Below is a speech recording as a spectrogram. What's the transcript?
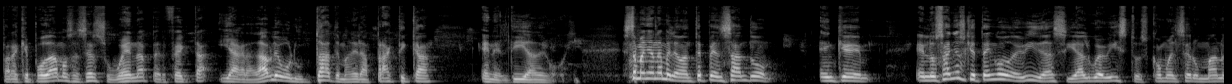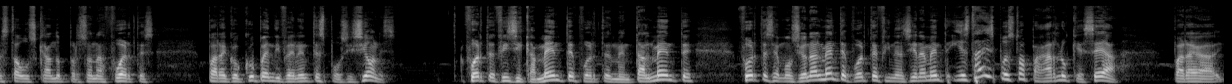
para que podamos hacer su buena, perfecta y agradable voluntad de manera práctica en el día de hoy. Esta mañana me levanté pensando en que en los años que tengo de vida, si algo he visto es cómo el ser humano está buscando personas fuertes para que ocupen diferentes posiciones fuertes físicamente, fuertes mentalmente, fuertes emocionalmente, fuertes financieramente, y está dispuesto a pagar lo que sea para,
